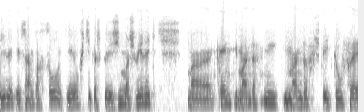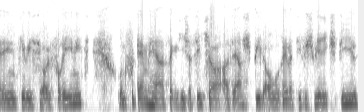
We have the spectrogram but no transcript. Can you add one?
Liga ist einfach so. Die Aufsteigerspiel ist immer schwierig. Man kennt die Mannschaft nicht. Die Mannschaft steht auf eine gewisse Euphorie mit. Und von dem her, sage ich, ist es sicher als erstes Spiel auch ein relativ schwieriges Spiel.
